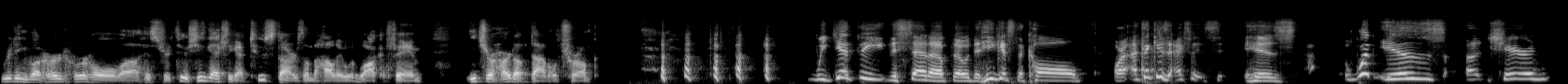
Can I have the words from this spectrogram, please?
reading about her her whole uh, history too. She's actually got two stars on the Hollywood Walk of Fame Eat your heart out, Donald Trump. we get the the setup though that he gets the call, or I think his actually his what is uh, Sharon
